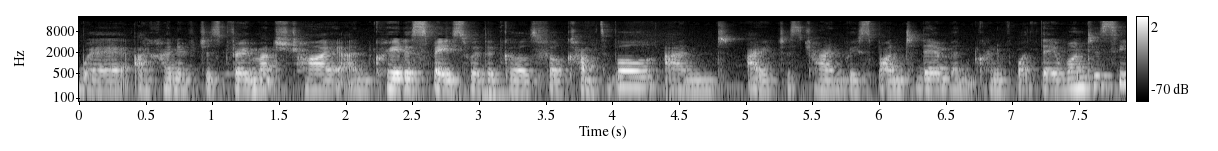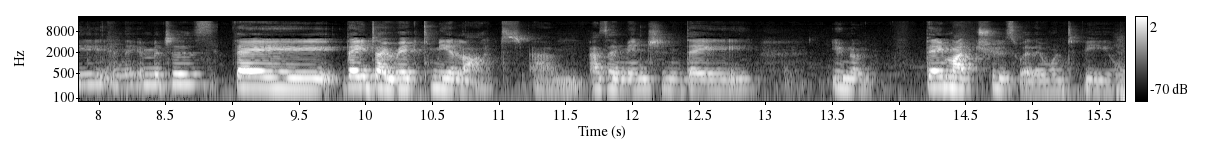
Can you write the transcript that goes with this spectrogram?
where I kind of just very much try and create a space where the girls feel comfortable and I just try and respond to them and kind of what they want to see in the images. They they direct me a lot. Um, as I mentioned, they, you know, they might choose where they want to be or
